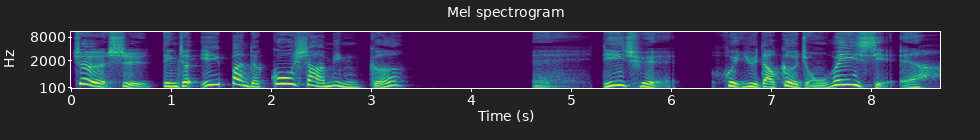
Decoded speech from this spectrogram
这是顶着一半的孤煞命格，哎，的确会遇到各种危险呀。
